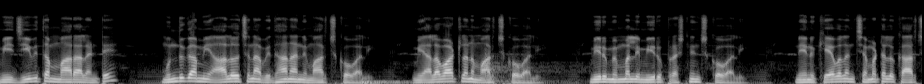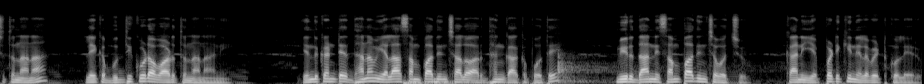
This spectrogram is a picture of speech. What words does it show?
మీ జీవితం మారాలంటే ముందుగా మీ ఆలోచన విధానాన్ని మార్చుకోవాలి. మీ అలవాట్లను మార్చుకోవాలి. మీరు మిమ్మల్ని మీరు ప్రశ్నించుకోవాలి. నేను కేవలం చెమటలు కార్చుతున్నానా? లేక బుద్ధి కూడా వాడుతున్నానా అని. ఎందుకంటే ధనం ఎలా సంపాదించాలో అర్థం కాకపోతే మీరు దాన్ని సంపాదించవచ్చు కాని ఎప్పటికీ నిలబెట్టుకోలేరు.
